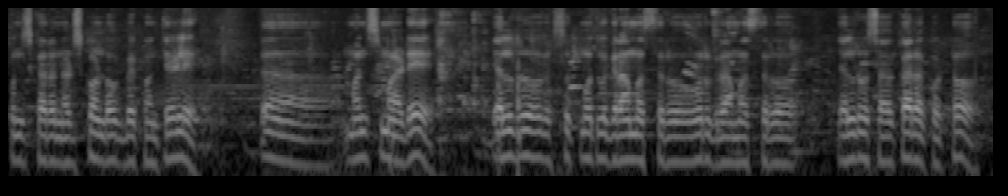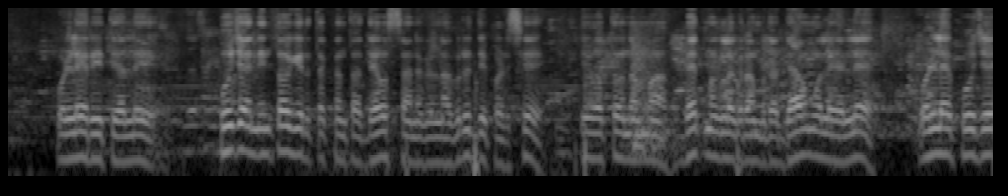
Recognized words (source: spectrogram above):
ಪುನಸ್ಕಾರ ನಡೆಸ್ಕೊಂಡು ಹೋಗಬೇಕು ಅಂತೇಳಿ ಮನಸ್ಸು ಮಾಡಿ ಎಲ್ಲರೂ ಸುತ್ತಮುತ್ತಲು ಗ್ರಾಮಸ್ಥರು, ಊರು ಗ್ರಾಮಸ್ಥರು ಎಲ್ಲರೂ ಸಹಕಾರ ಕೊಟ್ಟು ಒಳ್ಳೆಯ ರೀತಿಯಲ್ಲಿ ಪೂಜೆ ನಿಂತೋಗಿರ್ತಕ್ಕಂಥ ದೇವಸ್ಥಾನಗಳನ್ನ ಅಭಿವೃದ್ಧಿಪಡಿಸಿ ಇವತ್ತು ನಮ್ಮ ಬೇತ್ಮಂಗಲ ಗ್ರಾಮದ ದೇವಮೂಲೆಯಲ್ಲಿ ಒಳ್ಳೆಯ ಪೂಜೆ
